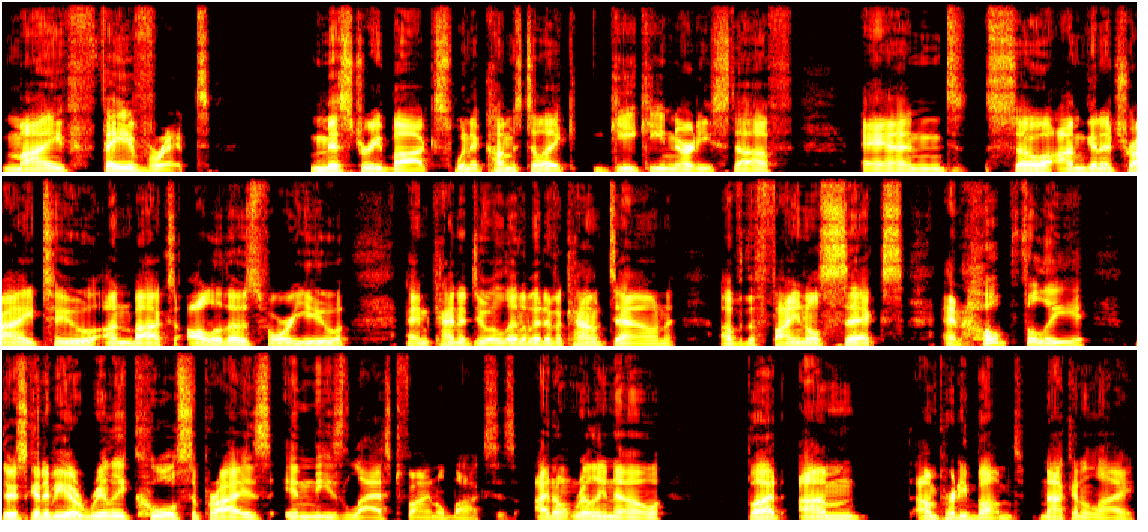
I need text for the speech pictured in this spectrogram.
my favorite mystery box when it comes to like geeky, nerdy stuff. And so I'm going to try to unbox all of those for you and kind of do a little bit of a countdown of the final six. And hopefully, there's going to be a really cool surprise in these last final boxes. I don't really know, but I'm I'm pretty bummed. Not gonna lie.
